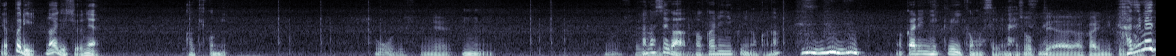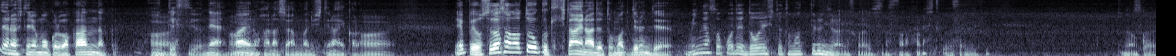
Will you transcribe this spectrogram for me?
やっぱりないですよね。書き込み、そうですね。うん、話が分かりにくいのかな？分かりにくいかもしれないちょっとですね分かりにくい初めての人にはもうこれ分かんなくいいですよね、はい。前の話あんまりしてないから、はやっぱ吉田さんのトーク聞きたいなで止まってるんで、みんなそこで同意して止まってるんじゃないですか、吉田さん。話してください。なんかはい、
